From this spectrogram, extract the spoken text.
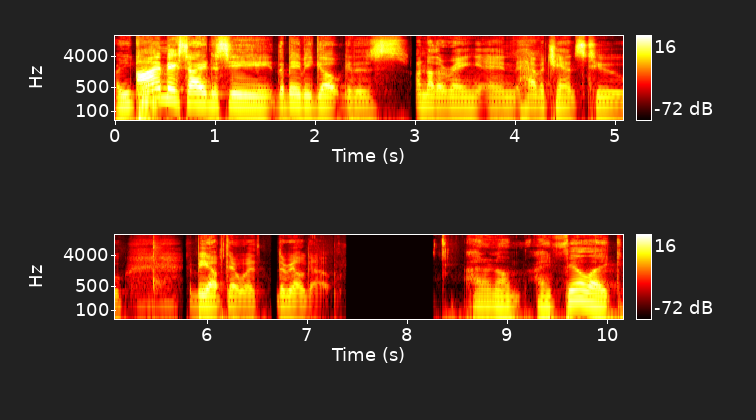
Are you? I'm excited to see the baby goat get his another ring and have a chance to be up there with the real goat. I don't know. I feel like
